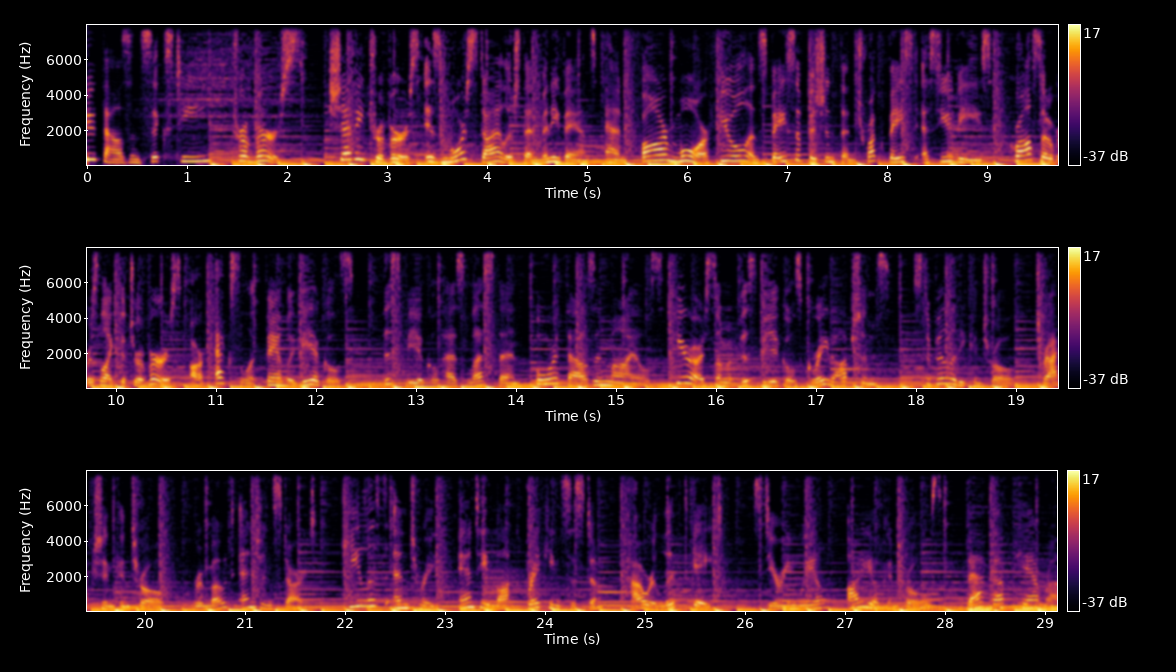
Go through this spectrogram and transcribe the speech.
2016 Traverse. Chevy Traverse is more stylish than minivans and far more fuel and space efficient than truck-based SUVs. Crossovers like the Traverse are excellent family vehicles. This vehicle has less than 4,000 miles. Here are some of this vehicle's great options. Stability control, traction control, remote engine start, keyless entry, anti-lock braking system, power lift gate, steering wheel, audio controls, backup camera,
